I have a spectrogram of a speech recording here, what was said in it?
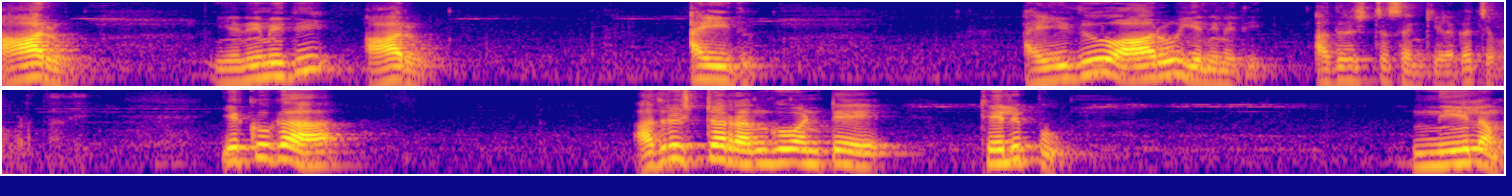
ఆరు ఎనిమిది ఆరు ఐదు. ఐదు ఆరు ఎనిమిది అదృష్ట సంఖ్యలుగా చెప్పబడుతుంది. ఎక్కువగా అదృష్ట రంగు అంటే తెలుపు నీలం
